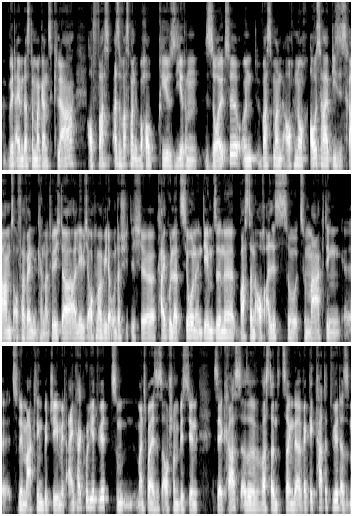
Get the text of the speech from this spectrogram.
wird einem das nochmal ganz klar, auf was, also was man überhaupt priorisieren sollte und was man auch noch außerhalb dieses Rahmens auch verwenden kann. Natürlich, da erlebe ich auch mal wieder unterschiedliche Kalkulationen in dem Sinne, was dann auch alles zu, zu Marketing, äh, zu dem Marketingbudget mit einkalkuliert wird. Zum, manchmal ist es auch schon ein bisschen sehr krass, also was dann sozusagen da weggekattet wird. Also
